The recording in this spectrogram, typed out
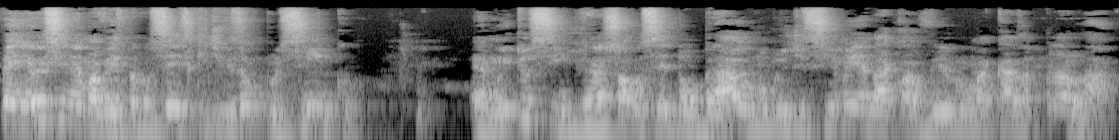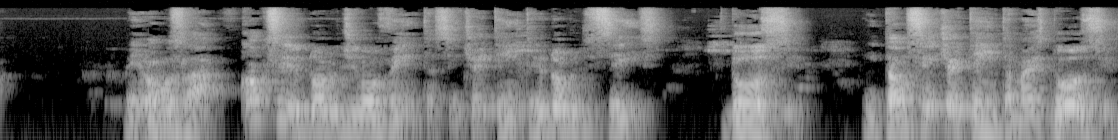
Bem, eu ensinei uma vez para vocês que divisão por 5 é muito simples. É só você dobrar o número de cima e andar com a vírgula uma casa para lá. Bem, vamos lá. Qual que seria o dobro de 90? 180. E o dobro de 6? 12. Então, 180 mais 12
